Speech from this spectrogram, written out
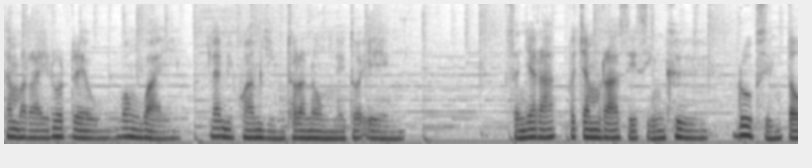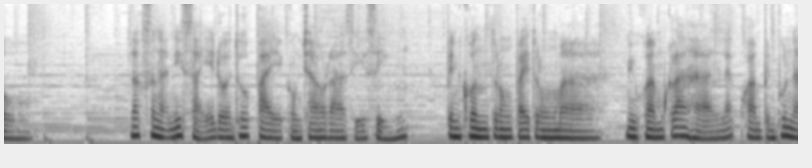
ทำอะไรรวดเร็วว่องไว และมีความหยิ่งทรนงในตัวเอง สัญลักษณ์ประจำราศีสิงห์คือ รูปสิงโต ลักษณะนิสัยโดยทั่วไปของชาวราศีสิงห์เป็นคนตรงไปตรงมา มีความกล้าหาญและความเป็นผู้น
